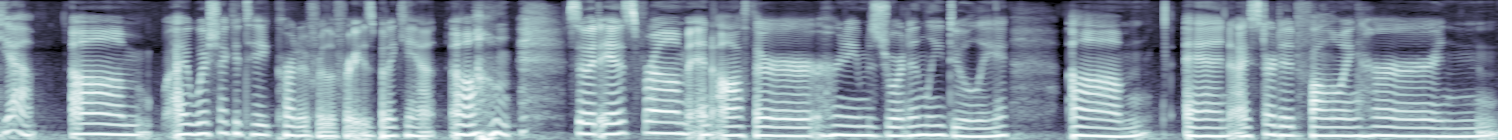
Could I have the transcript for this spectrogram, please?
Yeah. Um, I wish I could take credit for the phrase, but I can't. Um, so it is from an author. Her name is Jordan Lee Dooley. Um, and I started following her and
